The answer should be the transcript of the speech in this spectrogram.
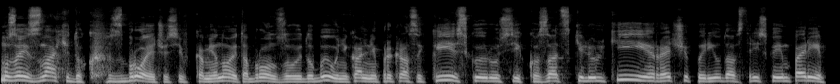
Музей знахідок, зброя часів кам'яної та бронзової доби, унікальні прикраси Київської Русі, козацькі люльки і речі періоду Австрійської імперії.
